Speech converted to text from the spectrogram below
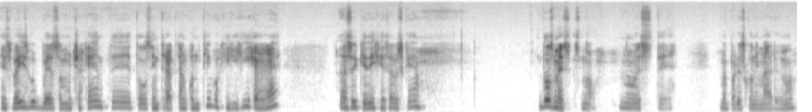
es Facebook, ves a mucha gente, todos interactúan contigo, jiji, jajaja. Así que dije, ¿sabes qué? Dos meses, no, no este, me aparezco ni madres, ¿no?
